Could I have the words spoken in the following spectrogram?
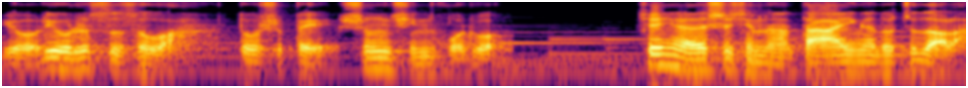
有六十四艘啊都是被生擒活捉。接下来的事情呢，大家应该都知道了。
